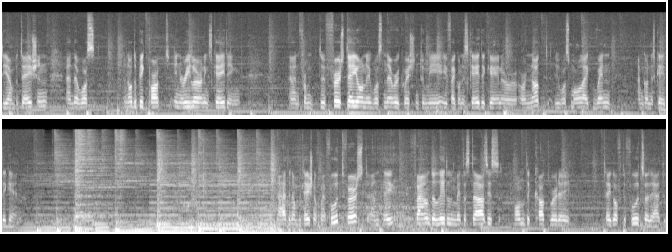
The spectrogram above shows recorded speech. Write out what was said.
the amputation, and there was another big part in relearning skating. And from the first day on, it was never a question to me if I'm going to skate again or, or not. It was more like when I'm going to skate again. I had an amputation of my foot first, and they found a little metastasis on the cut where they take off the foot, so they had to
